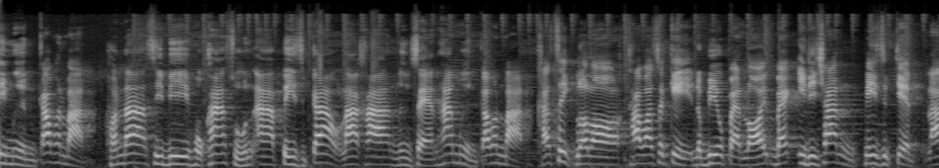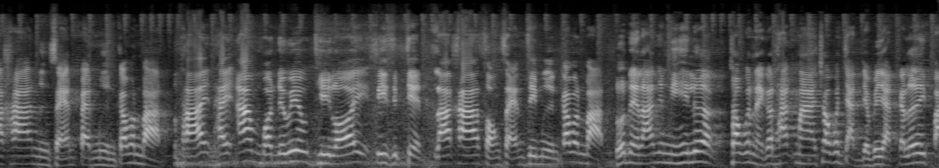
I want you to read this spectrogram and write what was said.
149,000 บาท Honda CB 650R ปี 19 ราคา 159,000 บาทคลาสสิกรอรอ Kawasaki W800 Back Edition ปี 17 ราคา 189,000 บาทสุดท้ายไทอัมบอนเดวิลทีร้อยปี 17 ราคา 249,000 บาท รถในร้านยังมีให้เลือก ชอบกันไหนก็ทักมา ชอบก็จัดอย่าประหยัดกันเลยไป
